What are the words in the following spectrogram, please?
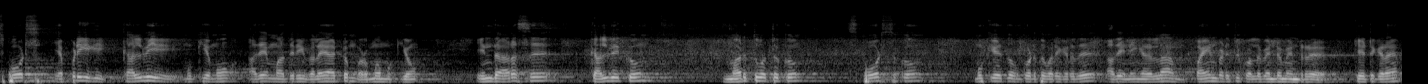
ஸ்போர்ட்ஸ் எப்படி கல்வி முக்கியமோ அதே மாதிரி விளையாட்டும் ரொம்ப முக்கியம். இந்த அரசு கல்விக்கும் மருத்துவத்துக்கும் ஸ்போர்ட்ஸுக்கும் முக்கியத்துவம் கொடுத்து வருகிறது. அதை நீங்கள் எல்லாம் பயன்படுத்தி கொள்ள வேண்டும் என்று கேட்டுக்கிறேன்.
